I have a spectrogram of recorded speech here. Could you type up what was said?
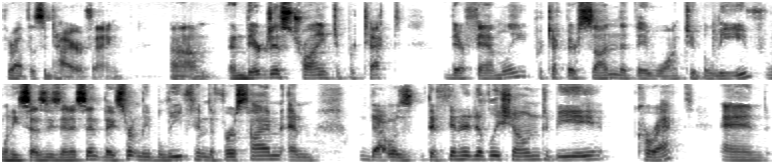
throughout this entire thing. Um, and they're just trying to protect their family, protect their son that they want to believe when he says he's innocent. They certainly believed him the first time, and that was definitively shown to be correct. And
